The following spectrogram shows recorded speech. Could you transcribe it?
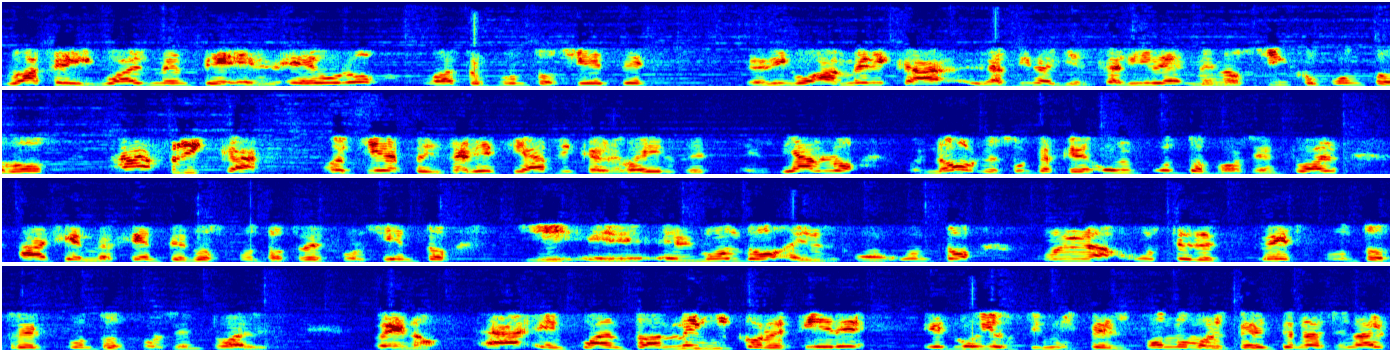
lo hace igualmente el euro, 4.7, le digo América Latina y el Caribe, menos 5.2, África, cualquiera pensaría que África le va a ir del diablo, pues no, resulta que un punto porcentual hacia emergente 2.3% y eh, el mundo en conjunto un ajuste de 3.3 puntos porcentuales. Bueno, en cuanto a México refiere, es muy optimista el Fondo Monetario Internacional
